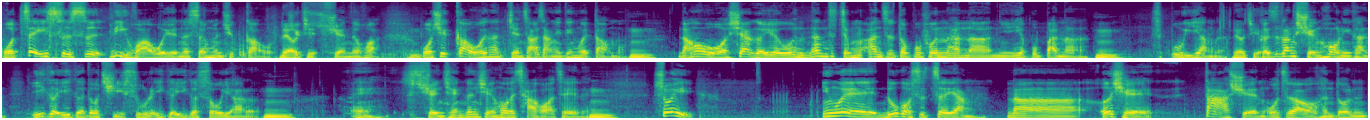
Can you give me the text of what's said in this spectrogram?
我这一次是立法委员的身份去告，了解选的话，我去告，我那检察长一定会到嘛，嗯。然后我下个月问，那整个案子都不分案啊，你也不办啊？嗯，是不一样的。了解。可是当选后，你看一个一个都起诉了，一个一个收押了。嗯，哎，选前跟选后会差华这的。嗯，所以因为如果是这样，那而且大选我知道很多人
